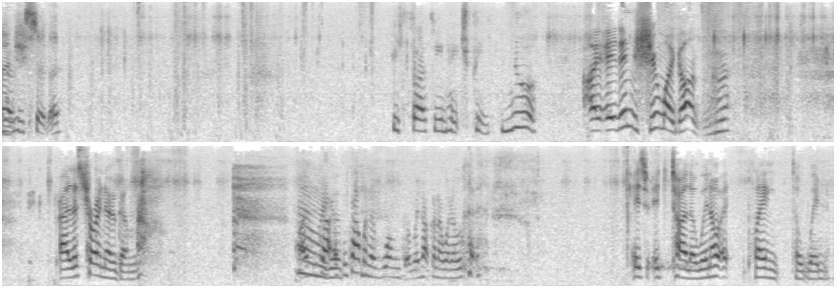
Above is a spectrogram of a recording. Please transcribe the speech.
No, he's solo. He's 13 HP. No! I, it didn't shoot my gun. right, let's try no gun. Oh my if god. we can't win a one gun, we're not gonna win a It's, it's Tyler, we're not playing to win.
